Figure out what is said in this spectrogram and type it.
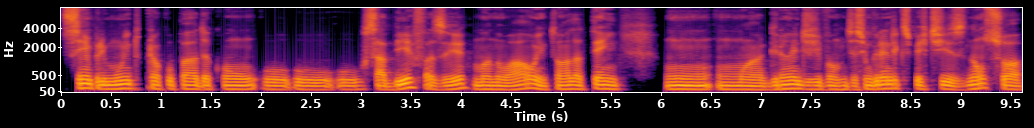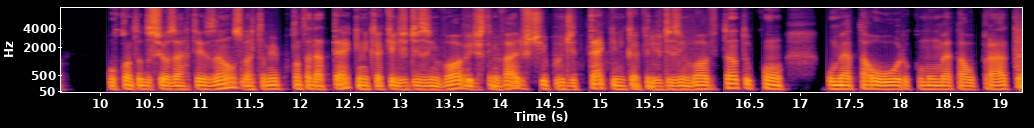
sempre muito preocupada com o, o, o saber fazer manual, então ela tem um, uma grande, vamos dizer assim, um grande expertise, não só por conta dos seus artesãos, mas também por conta da técnica que eles desenvolvem. Eles têm vários tipos de técnica que eles desenvolvem, tanto com o metal ouro como o metal prata,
